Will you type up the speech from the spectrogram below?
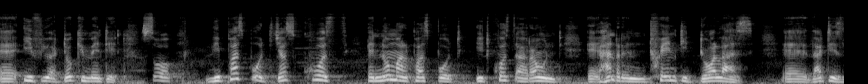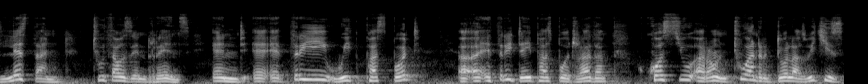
uh, if you are documented. So the passport just costs a normal passport it costs around uh, 120 dollars. Uh, that is less than 2000 rands. And uh, a three week passport uh, a three day passport rather cost you around $200 which is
